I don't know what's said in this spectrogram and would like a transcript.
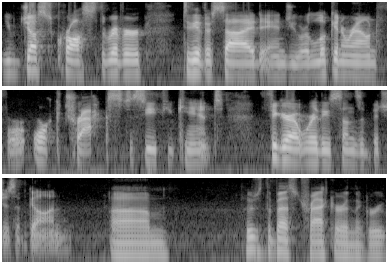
you've just crossed the river to the other side, and you are looking around for orc tracks to see if you can't figure out where these sons of bitches have gone. Um, who's the best tracker in the group?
